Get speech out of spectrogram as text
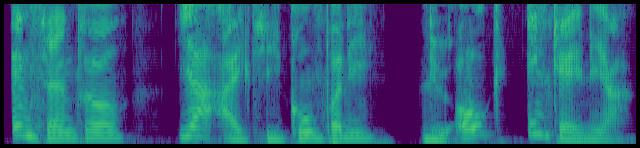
In Centro, ja IT-company. Nu ook in Kenia.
